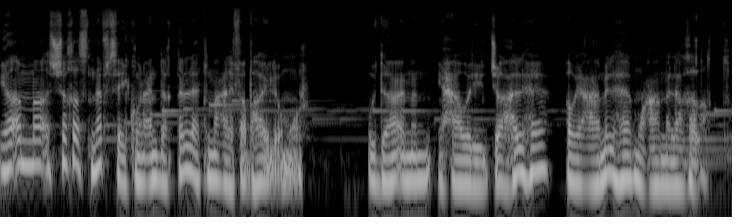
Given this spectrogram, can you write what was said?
يا أما الشخص نفسه يكون عنده قلة معرفة بهاي الأمور. ودائما يحاول يتجاهلها أو يعاملها معاملة غلط.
